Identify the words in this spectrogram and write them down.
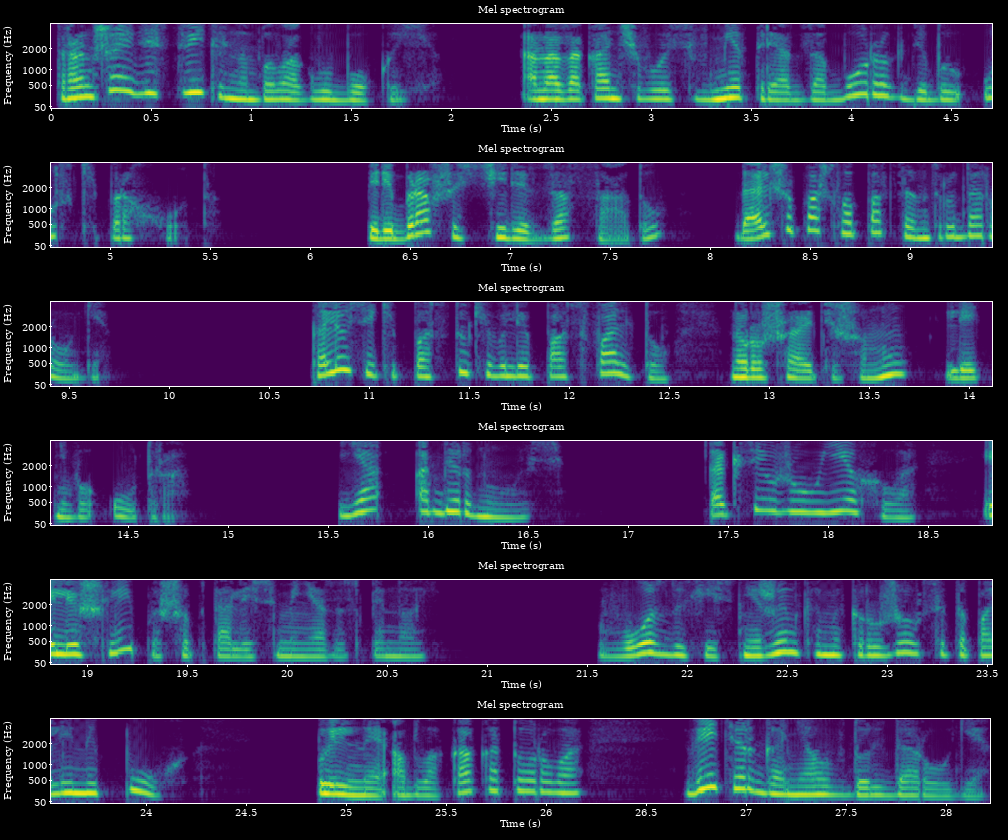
Траншея действительно была глубокой. Она заканчивалась в метре от забора, где был узкий проход. Перебравшись через засаду, дальше пошла по центру дороги. Колесики постукивали по асфальту, нарушая тишину летнего утра. Я обернулась. Такси уже уехало, и лишь липы шептались у меня за спиной. В воздухе снежинками кружился тополиный пух, пыльные облака которого ветер гонял вдоль дороги,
